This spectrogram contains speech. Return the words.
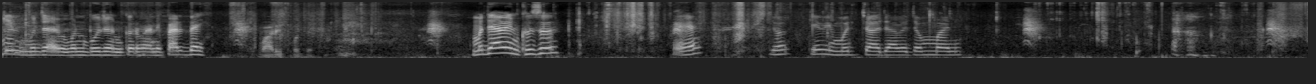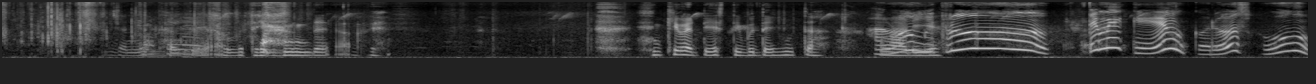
કેવી મજા આવે વનભોજન કરવાની? પારદાઈ વાડી પહોંચે મજા આવે ને ખુશ? હે? જો કેવી મજા જ આવે જમવાની. કેવા ટેસ્ટી બધા વાડીએ કેમ કરો છો?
